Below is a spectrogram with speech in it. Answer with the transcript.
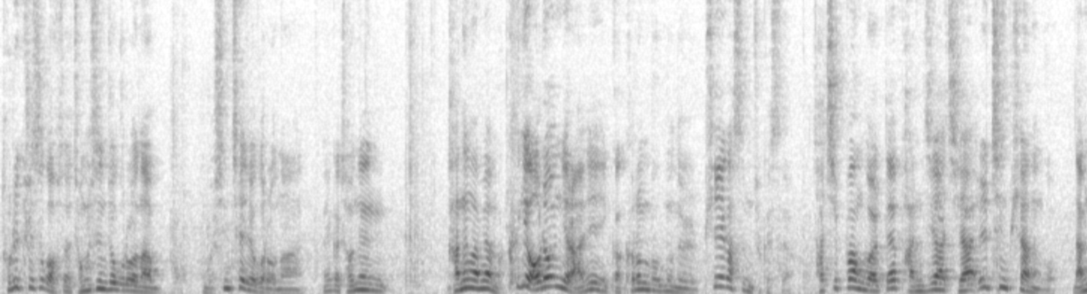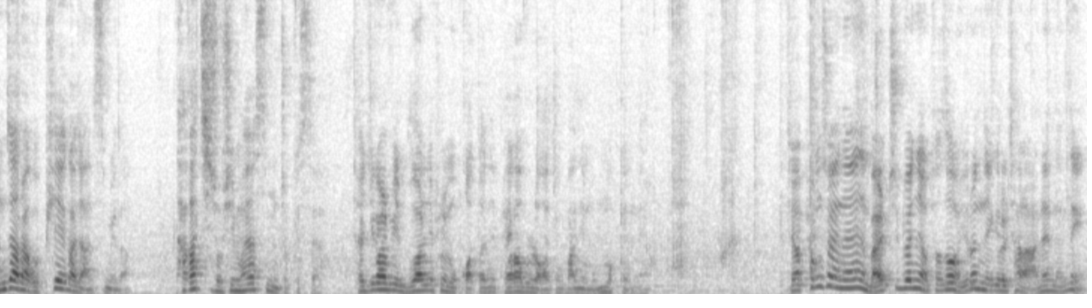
돌이킬 수가 없어요. 정신적으로나 뭐 신체적으로나. 그러니까 저는 가능하면 막 크게 어려운 일 아니니까 그런 부분을 피해 갔으면 좋겠어요. 자취방 구할 때 반지하 지하 1층 피하는 거. 남자라고 피해 가지 않습니다. 다 같이 조심하였으면 좋겠어요. 돼지갈비 무한리필 먹고 왔더니 배가 불러가지고 많이 못 먹겠네요. 제가 평소에는 말주변이 없어서 이런 얘기를 잘 안 했는데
